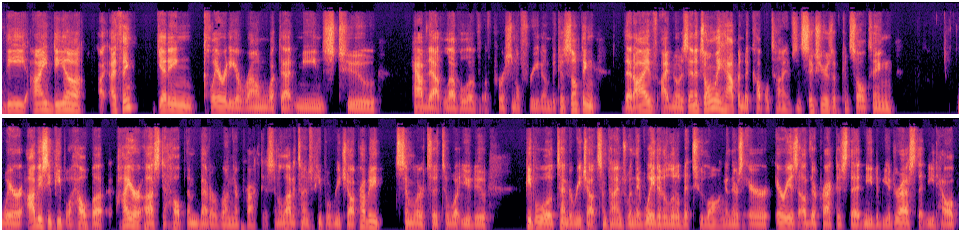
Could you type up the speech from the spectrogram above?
the idea, I, I think getting clarity around what that means to have that level of, of personal freedom, because something that I've I've noticed, and it's only happened a couple times in six years of consulting, where obviously people help uh, hire us to help them better run their practice, and a lot of times people reach out, probably similar to to what you do, people will tend to reach out sometimes when they've waited a little bit too long and there's areas of their practice that need to be addressed that need help.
